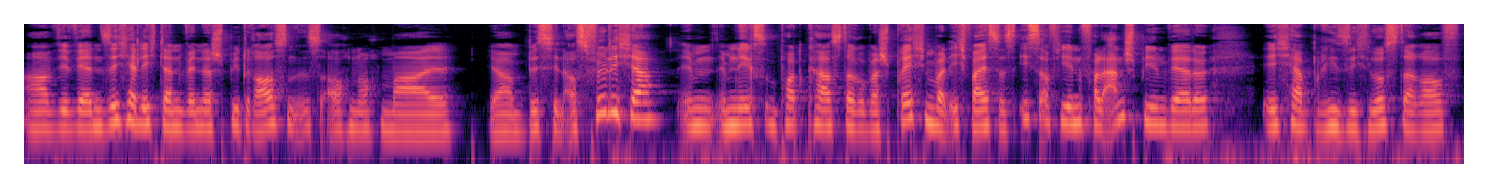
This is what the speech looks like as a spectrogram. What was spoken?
Äh, wir werden sicherlich dann, wenn das Spiel draußen ist, auch noch mal ja, ein bisschen ausführlicher im, im nächsten Podcast darüber sprechen, weil ich weiß, dass ich es auf jeden Fall anspielen werde. Ich habe riesig Lust darauf.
